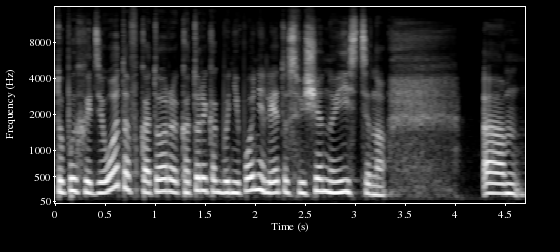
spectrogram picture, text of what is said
тупых идиотов, которые, которые как бы не поняли эту священную истину. Um,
